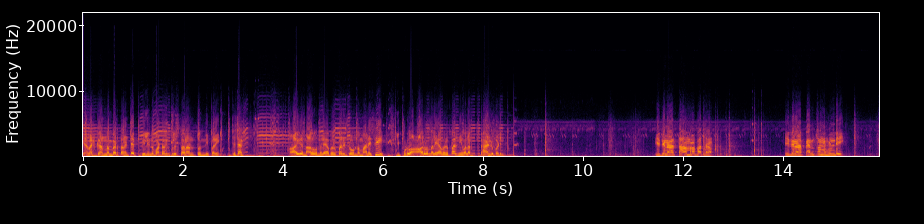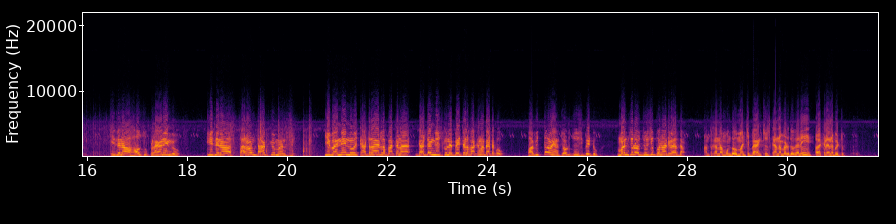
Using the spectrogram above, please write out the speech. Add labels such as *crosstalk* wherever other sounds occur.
ఎలక్కి అన్నం పెడతానంటే పిల్లిని వడ్డానికి పిలుస్తానంటుంది నీ పని. చచ్చా హాయిగా నాలుగు వందల యాభై రూపాయలు ఇంట్లో ఉండడం మానేసి ఇప్పుడు ఆరు వందల యాభై రూపాయలు నీ వల్ల బ్యాండ్ పడింది. ఇది నా తామ్రపత్రం. ఇది నా పెన్షన్ హుండీ. ఇది నా హౌస్ ప్లానింగ్. ఇది నా స్థలం డాక్యుమెంట్స్. ఇవన్నీ నువ్వు కడ్రాయర్ల పక్కన గడ్డం తీసుకునే పెట్టెల పక్కన పెట్టకు. పవిత్రమైన చోటు చూసి పెట్టు. మంచి రోజు చూసి పునాది వేద్దాం. అంతకన్నా ముందు మంచి బ్యాంక్ చూసి కన్నం పెడదు కానీ అది ఎక్కడైనా పెట్టు.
